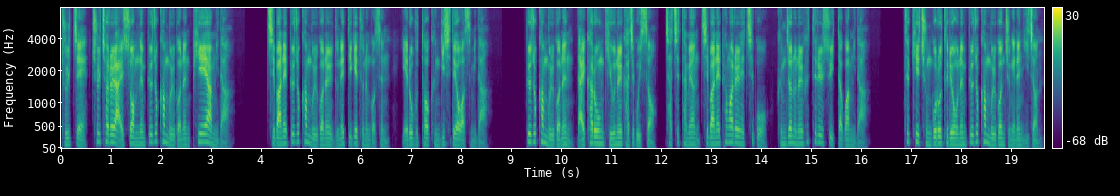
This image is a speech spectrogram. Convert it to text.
둘째, 출처를 알 수 없는 뾰족한 물건은 피해야 합니다. 집안에 뾰족한 물건을 눈에 띄게 두는 것은 예로부터 금기시되어 왔습니다. 뾰족한 물건은 날카로운 기운을 가지고 있어 자칫하면 집안의 평화를 해치고 금전운을 흐트릴 수 있다고 합니다. 특히 중고로 들여오는 뾰족한 물건 중에는 이전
